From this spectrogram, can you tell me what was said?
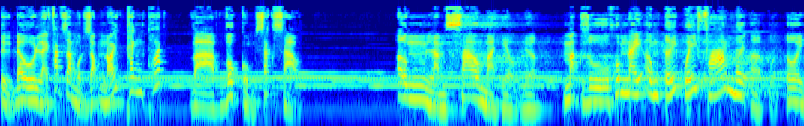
từ đâu lại phát ra một giọng nói thanh thoát và vô cùng sắc sảo. Ông làm sao mà hiểu được, mặc dù hôm nay ông tới quấy phá nơi ở của tôi,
